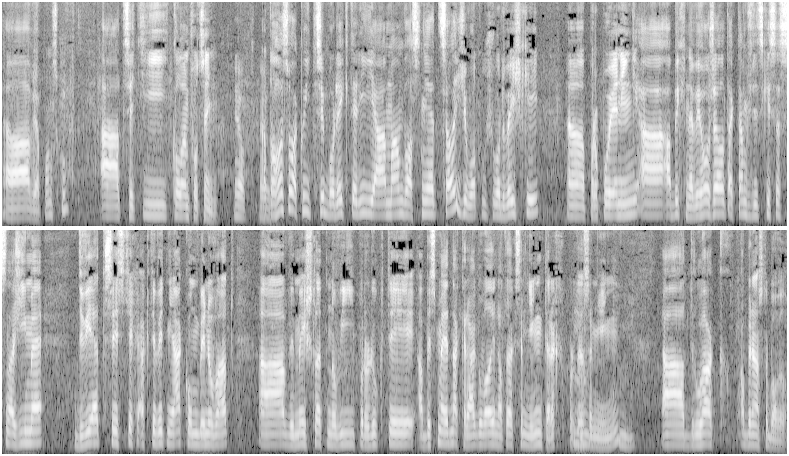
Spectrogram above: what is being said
a v Japonsku. A třetí kolem focení. Jo, jo. A tohle jsou takový tři body, které já mám vlastně celý život už od vejšky propojený a abych nevyhořel, tak tam vždycky se snažíme dvě, tři z těch aktivit nějak kombinovat a vymýšlet nové produkty, aby jsme jednak reagovali na to, jak se mění trh, protože mm. se mění, mm. a druhá, aby nás to bavilo.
